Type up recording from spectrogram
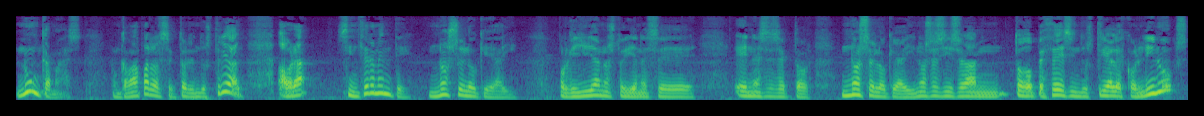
nunca más, nunca más para el sector industrial. Ahora, sinceramente, no sé lo que hay, porque yo ya no estoy en ese, en ese sector. No sé lo que hay, no sé si serán todo PCs industriales con Linux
